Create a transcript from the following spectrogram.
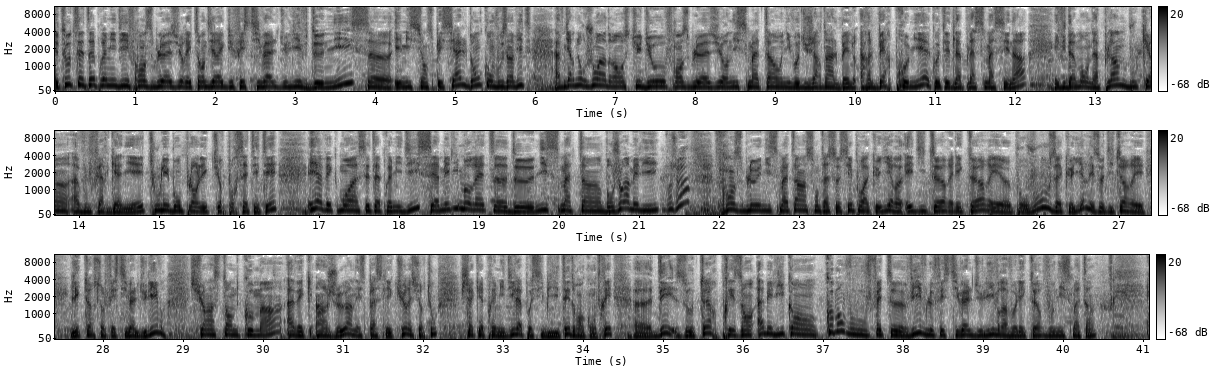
Et toute cet après-midi, France Bleu Azur est en direct du Festival du Livre de Nice, euh, émission spéciale. Donc, on vous invite à venir nous rejoindre hein, en studio France Bleu Azur Nice matin au niveau du jardin Albert, Albert 1er à côté de la place Masséna. Évidemment, on a plein de bouquins à vous faire gagner, tous les bons plans lecture pour cet été. Et avec moi cet après-midi, c'est Amélie Morette de Nice Matin. Bonjour Amélie. Bonjour. France Bleu et Nice Matin sont associés pour accueillir euh, éditeurs et lecteurs et euh, pour vous accueillir les auditeurs et lecteurs sur le Festival du Livre sur un stand commun avec un jeu, un espace lecture et surtout chaque après-midi la possibilité de rencontrer euh, des auteurs présents. Amélie, quand, comment vous faites vivre le Festival du Livre à vos lecteurs, vous Nice Matin?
